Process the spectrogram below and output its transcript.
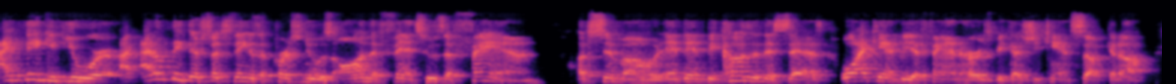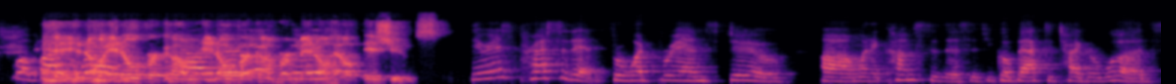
I think if you were, I, I don't think there's such thing as a person who is on the fence, who's a fan of Simone, and then because of this says, well, I can't be a fan of hers because she can't suck it up Well, and, way, and overcome you know, and overcome is- her mental is- health issues. there is precedent for what brands do um, when it comes to this. If you go back to Tiger Woods,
